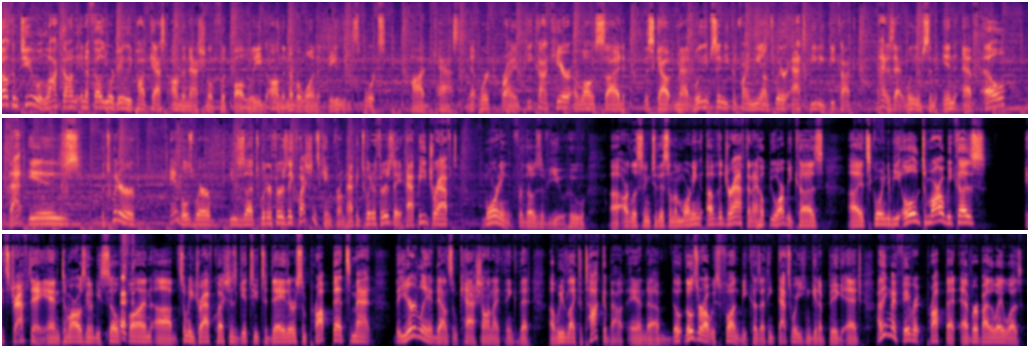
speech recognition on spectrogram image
Welcome to Locked On NFL, your daily podcast on the National Football League on the number one daily sports podcast network. Brian Peacock here alongside the scout Matt Williamson. You can find me on Twitter at BD Peacock. Matt is at Williamson NFL. That is the Twitter handles where these uh, Twitter Thursday questions came from. Happy Twitter Thursday. Happy draft morning for those of you who uh, are listening to this on the morning of the draft. And I hope you are because uh, it's going to be old tomorrow because it's draft day, and tomorrow is going to be so fun. uh, so many draft questions to get to today. There are some prop bets, Matt, that you're laying down some cash on. I think that uh, we'd like to talk about, and uh, th- those are always fun because I think that's where you can get a big edge. I think my favorite prop bet ever, by the way, was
